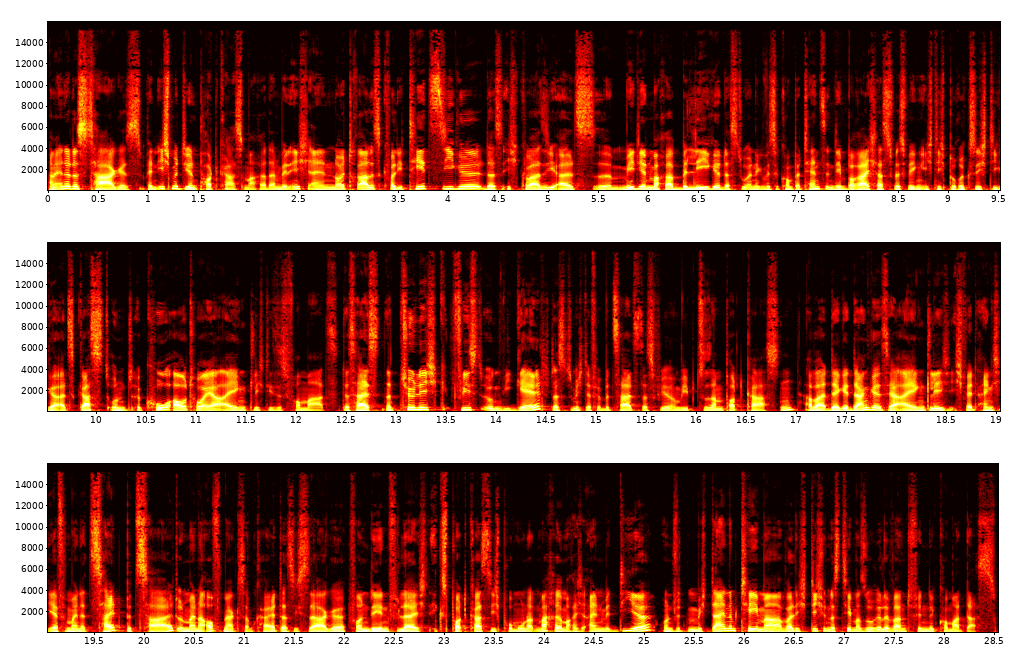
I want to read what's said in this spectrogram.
am Ende des Tages, wenn ich mit dir einen Podcast mache, dann bin ich ein neutrales Qualitätssiegel, dass ich quasi als äh, Medienmacher belege, dass du eine gewisse Kompetenz in dem Bereich hast, weswegen ich dich berücksichtige als Gast und äh, Co-Autor ja eigentlich dieses Formats. Das heißt, natürlich fließt irgendwie Geld, dass du mich dafür bezahlst, dass wir irgendwie zusammen podcasten. Aber der Gedanke ist ja eigentlich, ich werde eigentlich eher für meine Zeit bezahlt und meine Aufmerksamkeit, dass ich sage, von denen vielleicht x Podcasts, die ich pro Monat mache, mache ich einen mit dir und widme mich deinem Thema, weil ich dich und das Thema so relevant finde, Komma das.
